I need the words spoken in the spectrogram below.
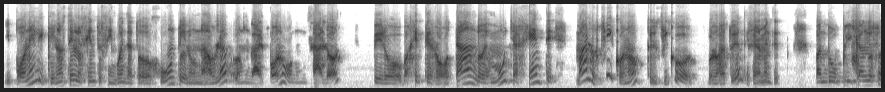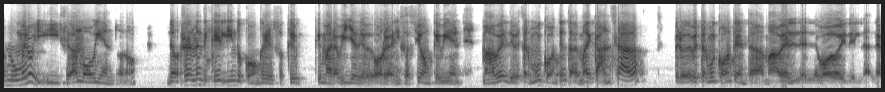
Y ponele que no estén los 150 todos juntos en un aula, o en un galpón, o en un salón, pero va gente rotando, es mucha gente, más los chicos, ¿no? Que el chico, los estudiantes generalmente van duplicando esos números y, y se van moviendo, ¿no? No, realmente qué lindo congreso, qué qué maravilla de organización, qué bien. Mabel debe estar muy contenta, además de cansada, pero debe estar muy contenta. Mabel la,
